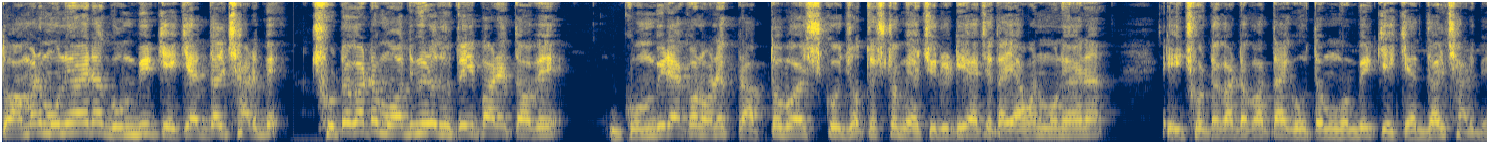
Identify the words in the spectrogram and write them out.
তো আমার মনে হয় না গম্ভীর কেকেআর দল ছাড়বে। ছোটখাটো মতবিরোধ হতেই পারে, তবে গম্ভীর এখন অনেক প্রাপ্তবয়স্ক, যথেষ্ট ম্যাচুরিটি আছে, তাই আমার মনে হয় না এই ছোটখাটো কথায় গৌতম গম্ভীর কেকেআর দল ছাড়বে।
